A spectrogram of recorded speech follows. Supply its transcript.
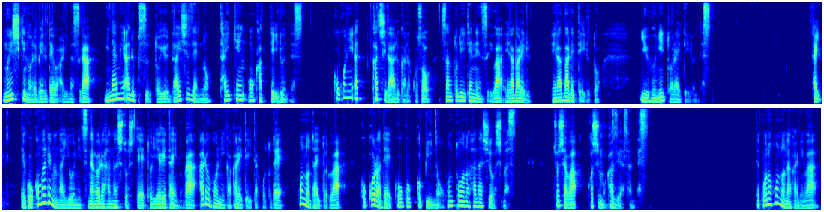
無意識のレベルではありますが、南アルプスという大自然の体験を買っているんです。ここに価値があるからこそ、サントリー天然水は選ばれる、選ばれているというふうに捉えているんです。はい。で、ここまでの内容につながる話として取り上げたいのが、ある本に書かれていたことで、本のタイトルは、ここらで広告コピーの本当の話をします。著者は小下和也さんです。でこの本の中には、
